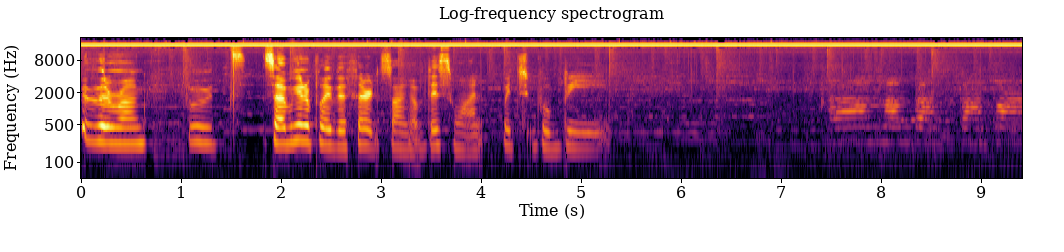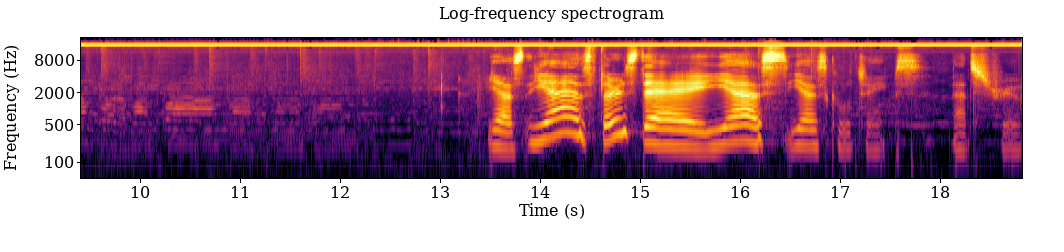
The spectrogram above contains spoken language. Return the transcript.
with the wrong foods. So I'm gonna play the third song of this one, which will be. Yes, yes, Thursday. Yes, yes, cool, James. That's true.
